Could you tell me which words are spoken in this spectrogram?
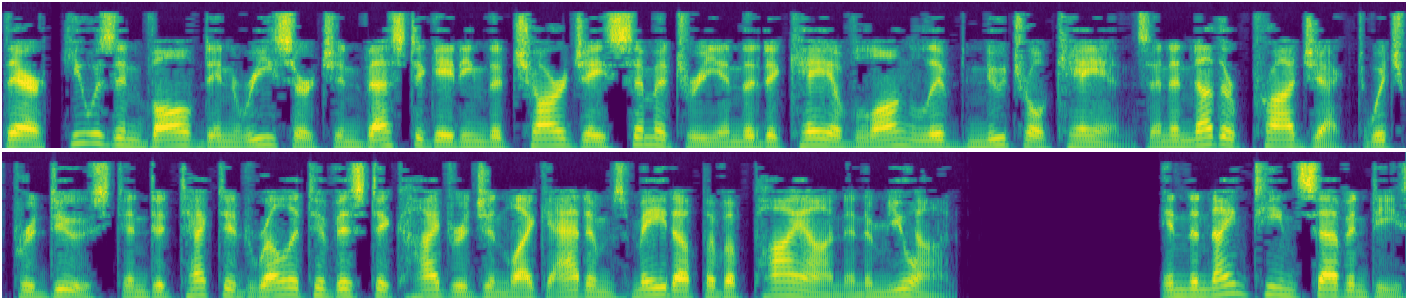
There, he was involved in research investigating the charge asymmetry in the decay of long-lived neutral kaons and another project which produced and detected relativistic hydrogen-like atoms made up of a pion and a muon. In the 1970s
